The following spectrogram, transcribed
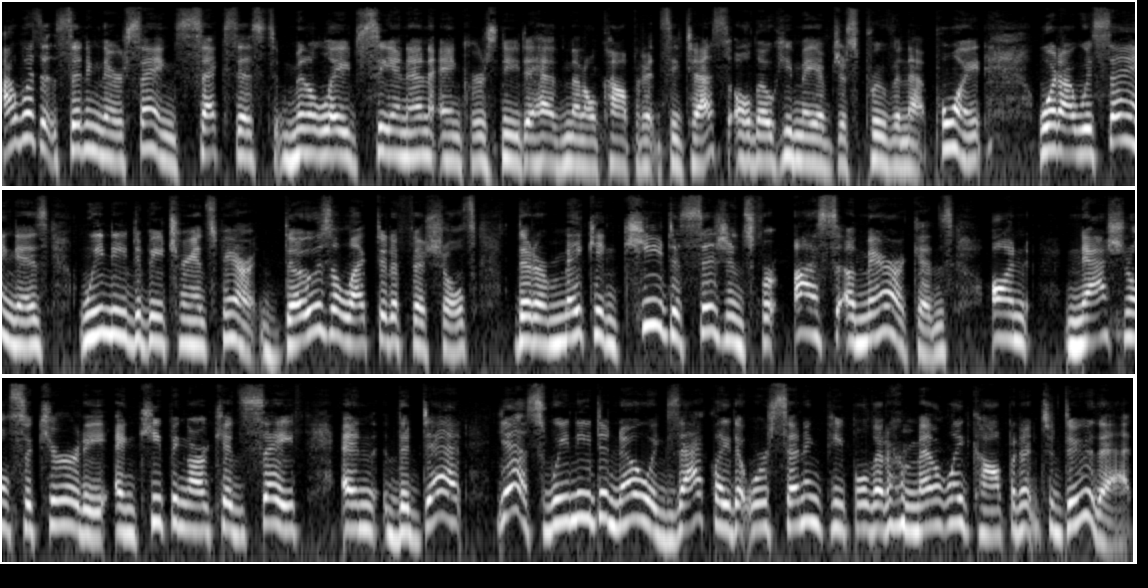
I wasn't sitting there saying sexist middle aged CNN anchors need to have mental competency tests, although he may have just proven that point. What I was saying is we need to be transparent. Those elected officials that are making key decisions for us Americans on national security and keeping our kids safe. And the debt, yes, we need to know exactly that we're sending people that are mentally competent to do that.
